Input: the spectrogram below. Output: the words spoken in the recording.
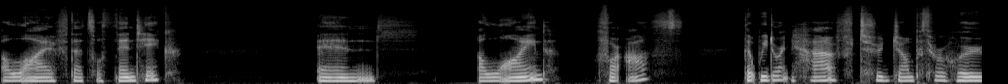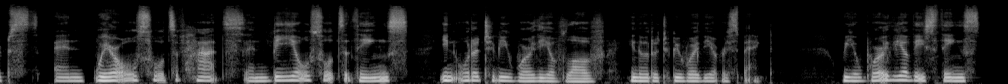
a life that's authentic and aligned for us, that we don't have to jump through hoops and wear all sorts of hats and be all sorts of things in order to be worthy of love, in order to be worthy of respect. We are worthy of these things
